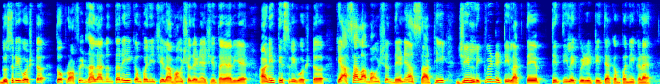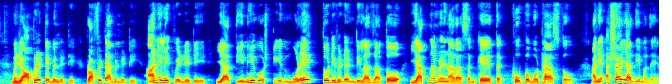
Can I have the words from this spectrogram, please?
दुसरी गोष्ट तो प्रॉफिट झाल्यानंतरही कंपनीची लाभांश देण्याची तयारी आहे. आणि तिसरी गोष्ट की असा लाभांश देण्यासाठी जी लिक्विडिटी लागते ती ती लिक्विडिटी त्या कंपनीकडे आहे. म्हणजे ऑपरेटेबिलिटी प्रॉफिटॅबिलिटी आणि लिक्विडिटी या तिन्ही गोष्टींमुळे तो डिव्हिडंड दिला जातो. यातनं मिळणारा संकेत खूप मोठा असतो. आणि अशा यादीमध्ये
